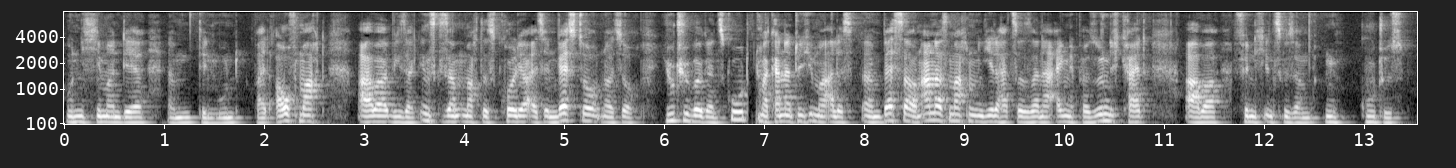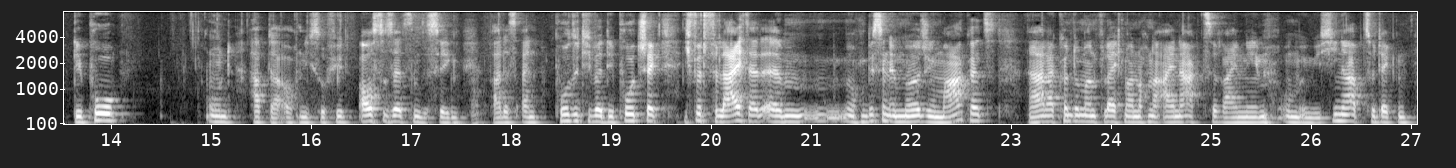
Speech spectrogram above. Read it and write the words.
und nicht jemand, der ähm, den Mund weit aufmacht. Aber wie gesagt, insgesamt macht das Kolja als Investor und als auch YouTuber ganz gut. Man kann natürlich immer alles ähm, besser und anders machen jeder hat so seine eigene Persönlichkeit, aber finde ich insgesamt ein gutes Depot und habe da auch nicht so viel auszusetzen. Deswegen war das ein positiver Depot-Check. Ich würde vielleicht ähm, noch ein bisschen Emerging Markets, ja, da könnte man vielleicht mal noch eine, eine Aktie reinnehmen, um irgendwie China abzudecken,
